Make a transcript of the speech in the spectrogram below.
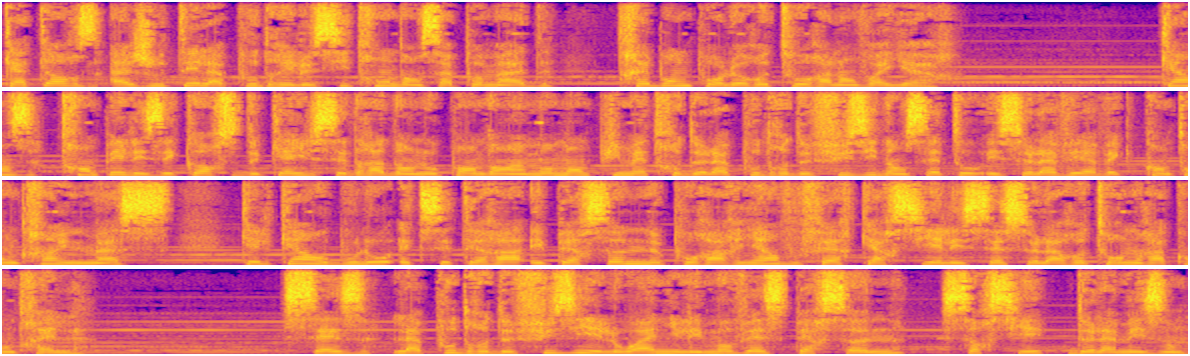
14. Ajouter la poudre et le citron dans sa pommade, très bon pour le retour à l'envoyeur. 15. Tremper les écorces de kale cédra dans l'eau pendant un moment puis mettre de la poudre de fusil dans cette eau et se laver avec quand on craint une masse, quelqu'un au boulot etc. et personne ne pourra rien vous faire car si elle essaie cela retournera contre elle. 16. La poudre de fusil éloigne les mauvaises personnes, sorciers, de la maison.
